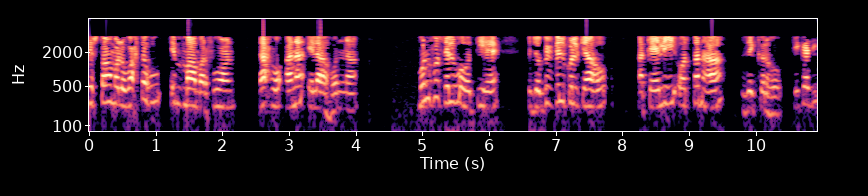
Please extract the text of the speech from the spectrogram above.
يستعمل وحده اما مرفوعا. نحو انا الہن منفصل وہ ہوتی ہے جو بالکل کیا ہو، اکیلی اور تنہا ذکر ہو. ٹھیک ہے جی؟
